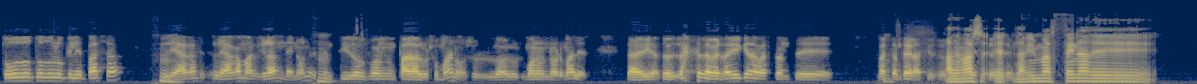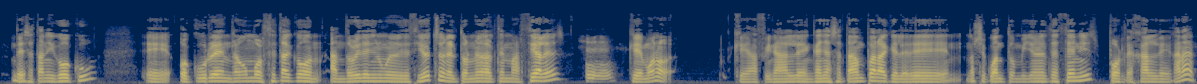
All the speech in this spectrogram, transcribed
todo, todo lo que le pasa hmm. le haga, le haga más grande, ¿no? En el hmm. sentido con, para los humanos, los humanos normales. La, verdad que queda bastante, bastante gracioso. Además, este eh, la misma escena de, de Satan y Goku eh, ocurre en Dragon Ball Z con Android número 18 en el torneo de artes marciales, que bueno, que al final le engaña a Satan para que le dé no sé cuántos millones de cenis por dejarle ganar.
